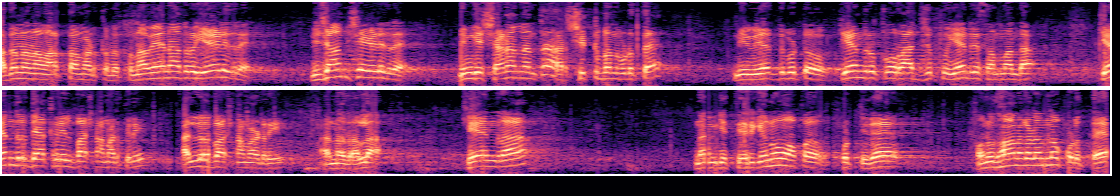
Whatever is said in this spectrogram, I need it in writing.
ಅದನ್ನು ನಾವು ಅರ್ಥ ಮಾಡ್ಕೋಬೇಕು. ನಾವೇನಾದರೂ ಹೇಳಿದ್ರೆ ನಿಜಾಂಶ ಹೇಳಿದ್ರೆ, ನಿಮ್ಗೆ ಶಣನ್ ಅಂತ ಸಿಟ್ಟು ಬಂದ್ಬಿಡುತ್ತೆ. ನೀವು ಎದ್ದು ಬಿಟ್ಟು ಕೇಂದ್ರಕ್ಕೂ ರಾಜ್ಯಕ್ಕೂ ಏನ್ರಿ ಸಂಬಂಧ? ಕೇಂದ್ರದ ಯಾಕ್ರಿ ಇಲ್ಲಿ ಭಾಷಣ ಮಾಡ್ತೀರಿ? ಅಲ್ಲೇ ಭಾಷಣ ಮಾಡ್ರಿ ಅನ್ನೋದಲ್ಲ. ಕೇಂದ್ರ ನಮಗೆ ತೆರಿಗೆನೂ ವಾಪ ಕೊಟ್ಟಿದೆ, ಅನುದಾನಗಳನ್ನು ಕೊಡುತ್ತೆ,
